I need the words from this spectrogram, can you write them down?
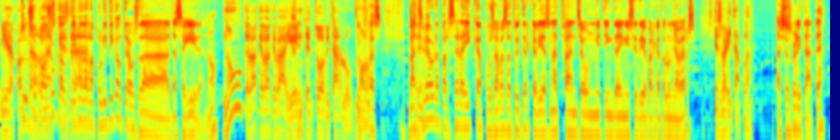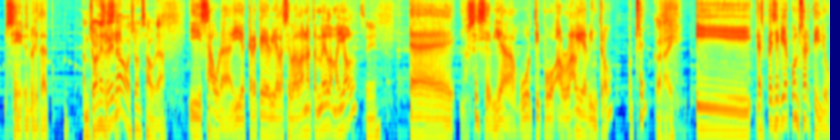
I de cop Tu suposo que el tema de la política el treus de, de seguida, no? No, que va, que va, que va. Jo sí? intento evitar-lo. Molt. fas... Vaig Sí. veure, per cert, ahir que posaves a Twitter que havies anat fa anys a un míting d'Iniciativa per Catalunya Verds. És veritable. Això és veritat, eh? Sí, és veritat. Amb Joan Sí, Herrera sí. o Joan Saura? I Saura, i crec que hi havia la seva dona també, la Maiol. Sí. Eh, no sé si hi havia algú tipus Eulàlia Vintró, pot ser? Carai. I després hi havia Concertillo,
